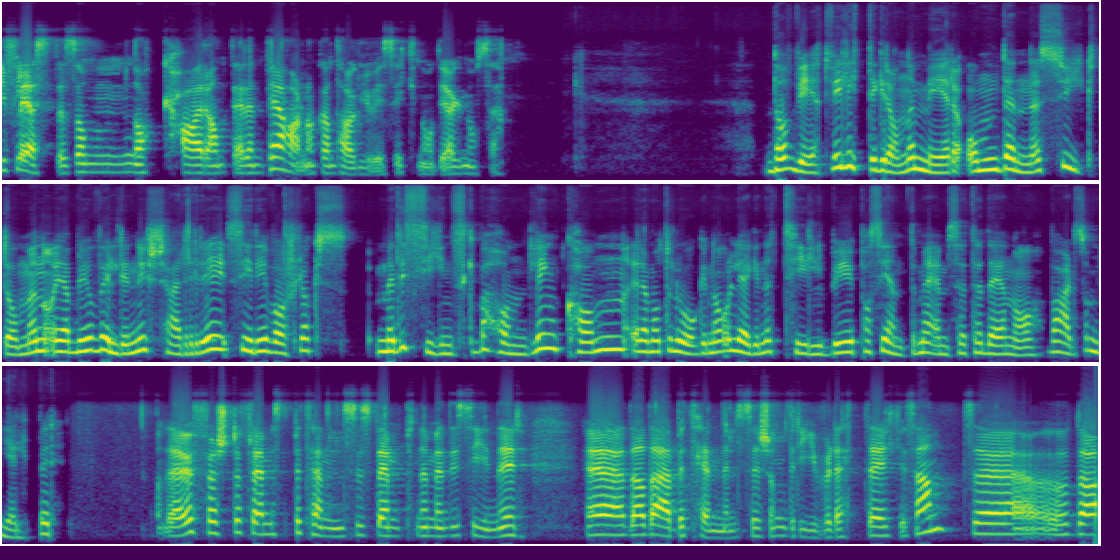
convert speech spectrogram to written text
De fleste som nok har anti-RNP, har nok antageligvis ikke noe diagnose. Da vet vi litt mer om denne sykdommen, og jeg blir jo veldig nysgjerrig. Siri, hva slags medisinsk behandling kan revmatologene og legene tilby pasienter med MCTD nå? Hva er det som hjelper? Det er jo først og fremst betennelsesdempende medisiner, eh, da det er betennelser som driver dette. ikke sant? Eh, og da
